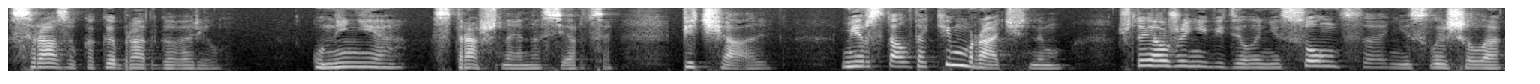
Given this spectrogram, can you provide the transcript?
сразу, как и брат говорил, уныние страшное на сердце, печаль. Мир стал таким мрачным, что я уже не видела ни солнца, не слышала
